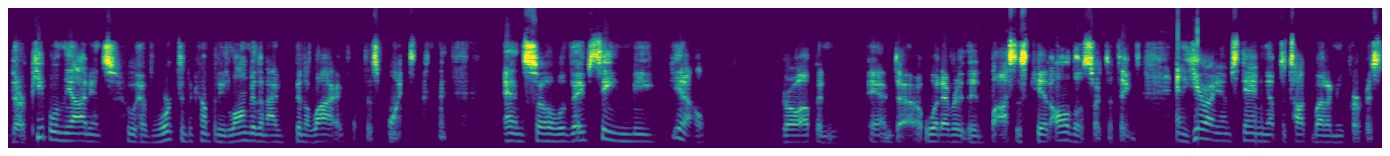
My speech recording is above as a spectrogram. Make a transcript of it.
there are people in the audience who have worked at the company longer than I've been alive at this point. and so they've seen me, you know, grow up and and uh, whatever the boss's kid, all those sorts of things. And here I am standing up to talk about a new purpose.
